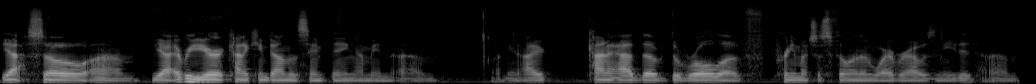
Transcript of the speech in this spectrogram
Yeah. So um, yeah, every year it kind of came down to the same thing. I mean, um, I mean, I kind of had the the role of pretty much just filling in wherever I was needed. Um,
